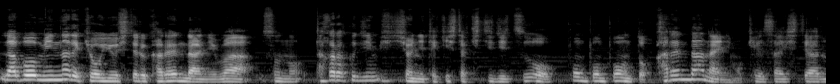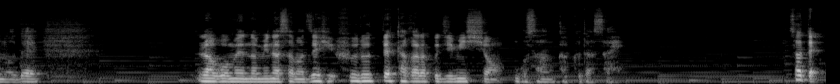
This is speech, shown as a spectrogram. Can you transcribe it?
ラボをみんなで共有しているカレンダーには、その宝くじミッションに適した吉日をポンポンポンとカレンダー内にも掲載してあるので、ラボメンの皆様ぜひ振るって宝くじミッションご参加ください。さて、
